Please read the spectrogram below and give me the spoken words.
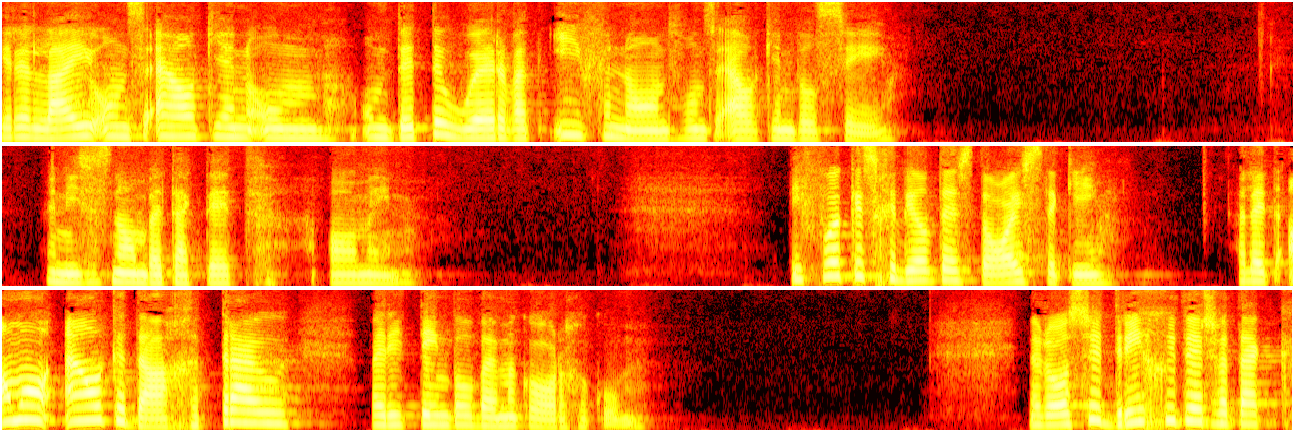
Here lei ons elkeen om om dit te hoor wat U vanaand vir ons elkeen wil sê. In Jesus naam bid ek dit. Amen. Die fokusgedeelte is daai stukkie. Hulle het almal elke dag getrou by die tempel bymekaar gekom. Nou daar's so drie goeders wat ek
